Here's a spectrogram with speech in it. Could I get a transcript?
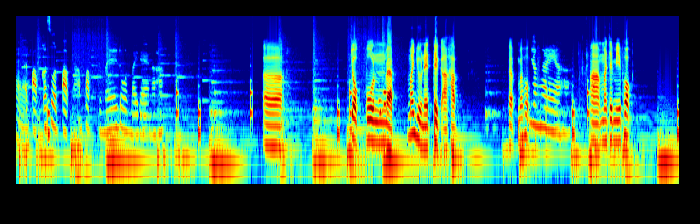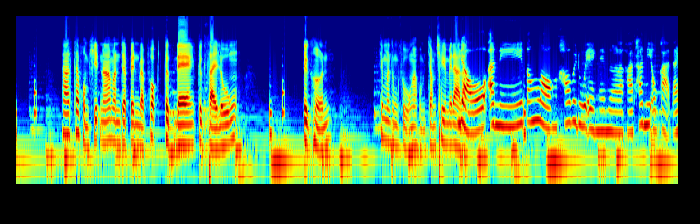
อ๋อแต่ปรับก็ส่วนปรับนะปรับคือไม่ได้โดนใบแดงนะคะ เอ่อจกปูนแบบมาอยู่ในตึกอะครับ แบบไม่พวกยังไงอะคะอ่า มันจะมีพวก ถ้าถ้าผมคิดนะ มันจะเป็นแบบพวกตึกแดง ตึกสายลุงตึกเหิน ที่มันสูงๆอะผมจำชื่อไม่ได้เดี๋แล้ยววอันนี้ต้องลองเข้าไปดูเองในเมืองนะคะ ถ้ามีโอกาสได้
